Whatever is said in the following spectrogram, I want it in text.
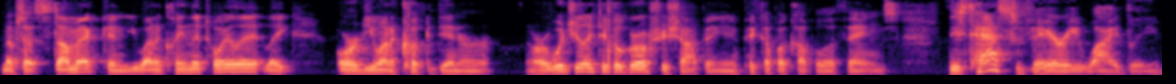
an upset stomach and you want to clean the toilet? Like, or do you want to cook dinner? Or would you like to go grocery shopping and pick up a couple of things? These tasks vary widely.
